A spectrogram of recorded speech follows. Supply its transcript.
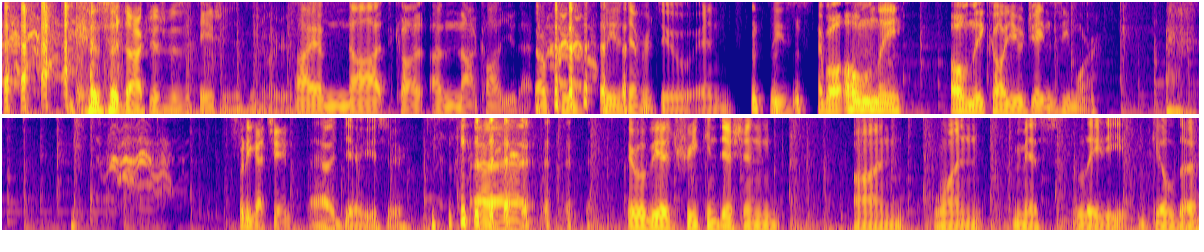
because the doctor's visitation is in order. I am not. Call- I'm not calling you that. Oh, please, please never do. And please, I will only, only call you Jane Seymour. what do you got, Jane? how dare you, sir? Uh, it will be a treat condition on one Miss Lady Gilda.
